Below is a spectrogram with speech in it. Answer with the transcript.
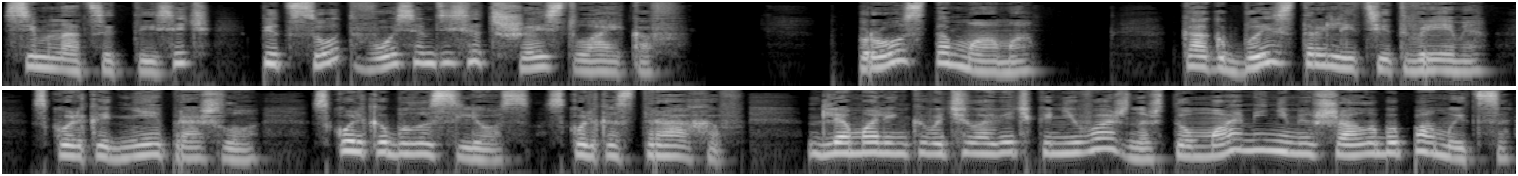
Семнадцать тысяч 586 лайков. Просто мама. Как быстро летит время. Сколько дней прошло, сколько было слез, сколько страхов. Для маленького человечка не важно, что маме не мешало бы помыться,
